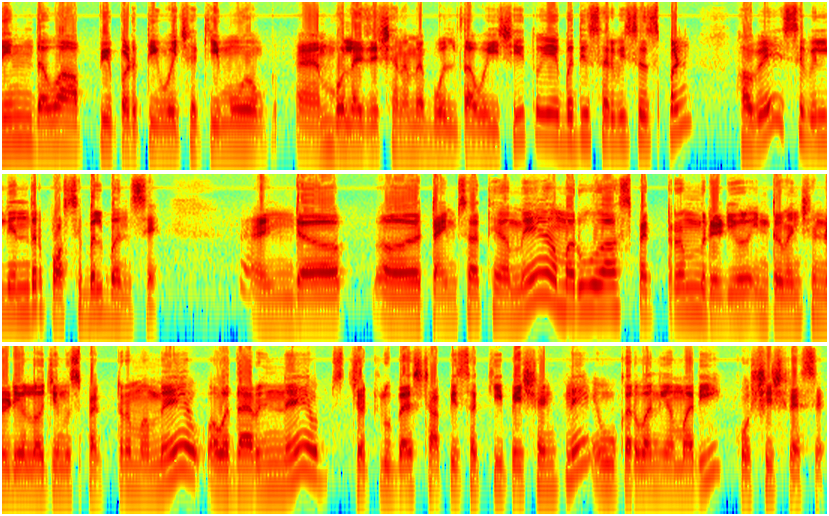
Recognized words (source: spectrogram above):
જઈને દવા આપવી પડતી હોય છે, કીમો એમ્બોલાઇઝેશન અમે બોલતા હોઈએ છીએ, તો એ બધી સર્વિસીસ પણ હવે સિવિલની અંદર પોસિબલ બનશે. એન્ડ ટાઈમ સાથે અમે અમારું આ સ્પેક્ટ્રમ રેડિયો, ઇન્ટરવેન્શન રેડિયોલોજીનું સ્પેક્ટ્રમ અમે વધારીને જેટલું બેસ્ટ આપી શકીએ પેશન્ટને, એવું કરવાની અમારી કોશિશ રહેશે.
